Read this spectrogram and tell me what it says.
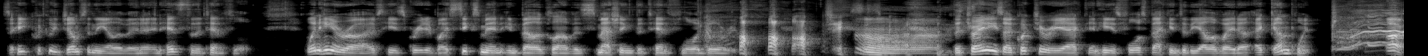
so he quickly jumps in the elevator and heads to the 10th floor. When he arrives, he is greeted by six men in balaclavas smashing the 10th floor door in. Oh, Jesus. Oh, The trainees are quick to react, and he is forced back into the elevator at gunpoint. Oh,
